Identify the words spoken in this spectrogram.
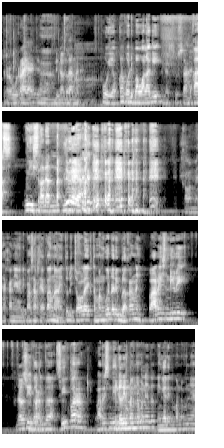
terurai aja Nah, di dalam betul. tanah. Oh iya, kan kalau dibawa lagi Agak susah. bekas wih serada enak juga ya. Kalau misalkan yang di pasar setan, nah itu dicolek. Teman gue dari belakang nih, lari sendiri. Padahal sweeper. Tiba-tiba sweeper, lari sendiri. Ninggalin temen-temennya tuh. Ninggalin temen-temennya.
